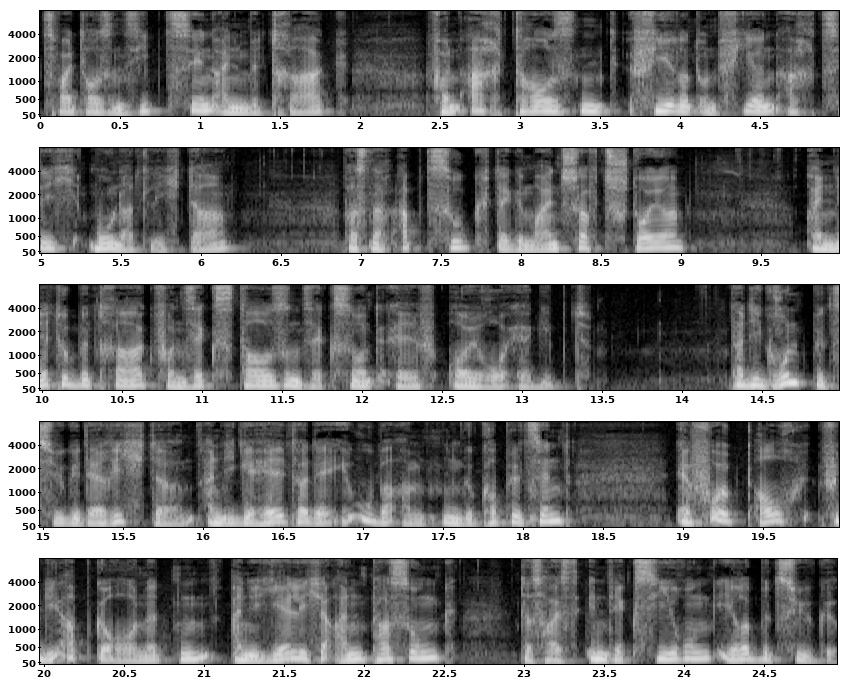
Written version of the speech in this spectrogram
2017 einen Betrag von 8.484 monatlich dar, was nach Abzug der Gemeinschaftssteuer ein Nettobetrag von 6.611 Euro ergibt. Da die Grundbezüge der Richter an die Gehälter der EU-Beamten gekoppelt sind, erfolgt auch für die Abgeordneten eine jährliche Anpassung, das heißt Indexierung ihrer Bezüge.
